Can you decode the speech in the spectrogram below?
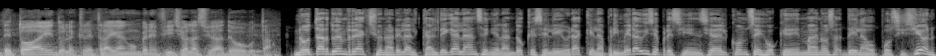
de toda índole que le traigan un beneficio a la ciudad de Bogotá. No tardó en reaccionar el alcalde Galán señalando que celebra que la primera vicepresidencia del Consejo quede en manos de la oposición.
